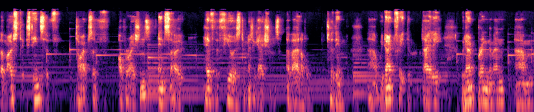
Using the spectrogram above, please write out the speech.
the most extensive types of operations and so have the fewest mitigations available to them. Uh, we don't feed them daily, we don't bring them in. Um,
